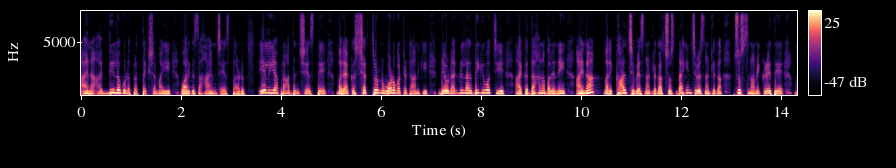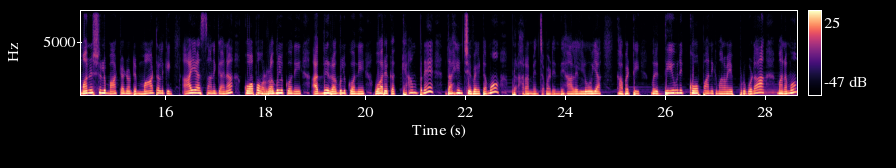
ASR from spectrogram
ఆయన అగ్నిలో కూడా ప్రత్యక్షమయ్యి వారికి సహాయం చేస్తాడు. ఏలియా ప్రార్థన చేస్తే మరి ఆ యొక్క శత్రువులను ఓడగొట్టడానికి దేవుడు అగ్నిలాగా దిగి వచ్చి ఆ యొక్క దహన బలిని ఆయన మరి కాల్చి వేసినట్లుగా చూ దహించి వేసినట్లుగా చూస్తున్నాం ఇక్కడైతే మనుషులు మాట్లాడే మాటలకి ఆయాసానికి ఆయన కోపం రగులుకొని అగ్ని రగులుకొని వారి యొక్క క్యాంప్నే దహించి తుడిచివేయటము ప్రారంభించబడింది. హాలెలూయ కాబట్టి మరి దేవుని కోపానికి మనం ఎప్పుడు కూడా మనము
